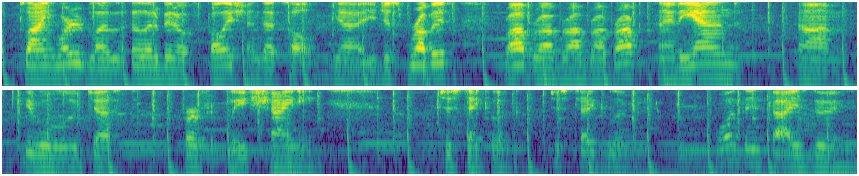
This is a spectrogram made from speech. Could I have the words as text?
applying water, a little bit of polish, and that's all. Yeah, you just rub it, rub, rub, rub, rub, rub, and at the end, um, it will look just perfectly shiny. Just take a look. Just take a look. What this guy is doing.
